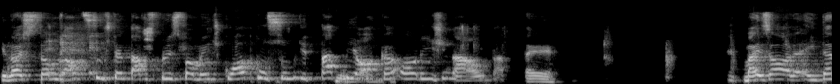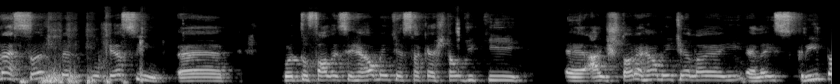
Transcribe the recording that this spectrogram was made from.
Que nós estamos autossustentáveis, principalmente com o alto consumo de tapioca original da terra. Mas olha, é interessante, Pedro, porque assim, é, quando tu fala esse, realmente essa questão de que é, a história realmente ela é, ela é escrita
